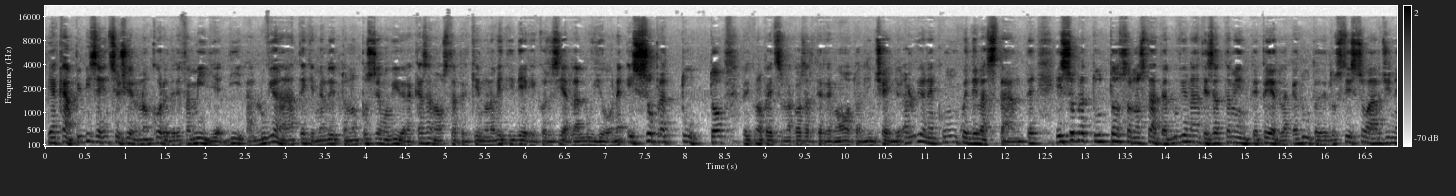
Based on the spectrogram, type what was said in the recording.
e a Campi Bisenzio c'erano ancora delle famiglie di alluvionate che mi hanno detto non possiamo vivere a casa nostra perché non avete idea che cosa sia l'alluvione e soprattutto, perché uno pensa una cosa al terremoto, all'incendio, l'alluvione è comunque devastante e soprattutto sono state alluvionate esattamente per la caduta dello stesso argine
